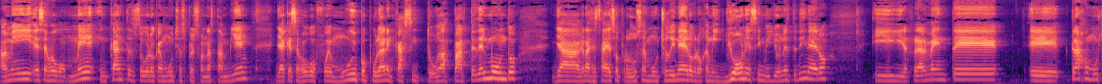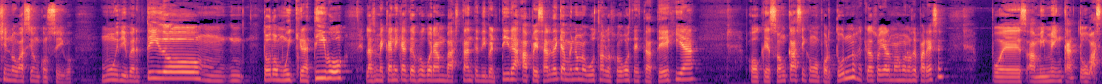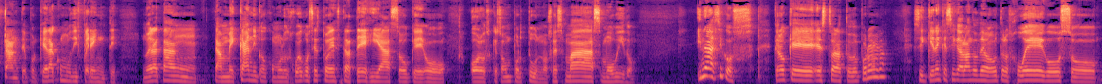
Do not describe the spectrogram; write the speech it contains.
A mí ese juego me encanta, seguro que a muchas personas también, ya que ese juego fue muy popular en casi todas partes del mundo. Ya gracias a eso produce mucho dinero, creo que millones y millones de dinero. Y realmente eh, trajo mucha innovación consigo. Muy divertido, mm, mm, todo muy creativo. Las mecánicas del juego eran bastante divertidas. A pesar de que a mí no me gustan los juegos de estrategia. O que son casi como por turnos. El Clash Royale más o menos se parece. Pues a mí me encantó bastante. Porque era como diferente. No era tan, tan mecánico como los juegos estos de estrategias. O, que, o, o los que son por turnos. Es más movido. Y nada chicos. Creo que esto era todo por ahora. Si quieren que siga hablando de otros juegos o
